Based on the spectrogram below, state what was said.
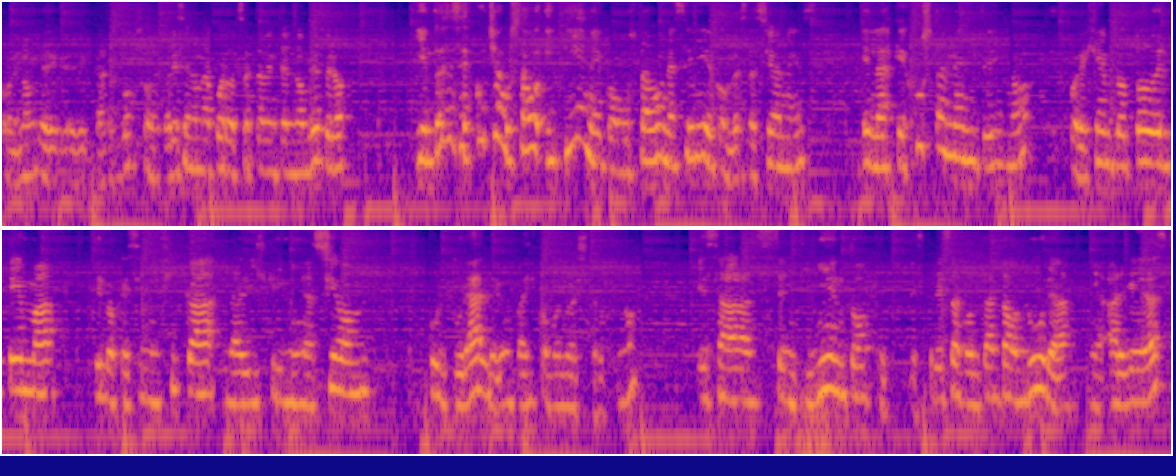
con el nombre de, de Carboso, me parece, no me acuerdo exactamente el nombre, pero y entonces escucha a Gustavo y tiene con Gustavo una serie de conversaciones en las que justamente, ¿no? por ejemplo, todo el tema de lo que significa la discriminación cultural de un país como nuestro, ¿no? Ese sentimiento que expresa con tanta hondura Arguedas,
